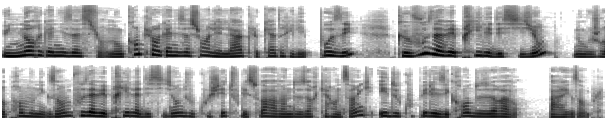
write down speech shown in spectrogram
une organisation. Donc quand l'organisation elle est là, que le cadre il est posé, que vous avez pris les décisions, donc je reprends mon exemple, vous avez pris la décision de vous coucher tous les soirs à 22h45 et de couper les écrans deux heures avant, par exemple.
